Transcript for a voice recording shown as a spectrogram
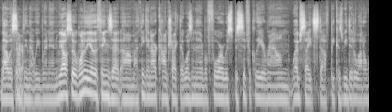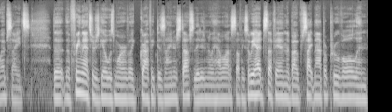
That was something that we went in. We also one of the other things that um, I think in our contract that wasn't in there before was specifically around website stuff because we did a lot of websites. The the freelancers guild was more of like graphic designer stuff, so they didn't really have a lot of stuff. So we had stuff in about sitemap approval and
